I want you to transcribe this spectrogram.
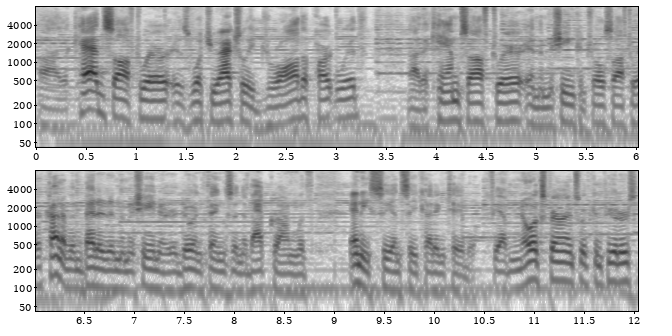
Uh, the CAD software is what you actually draw the part with. Uh, the CAM software and the machine control software are kind of embedded in the machine and are doing things in the background with any CNC cutting table. If you have no experience with computers,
